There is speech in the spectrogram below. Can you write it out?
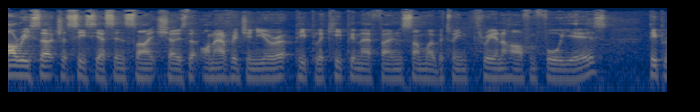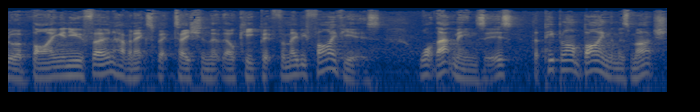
Our research at CCS Insight shows that on average in Europe, people are keeping their phones somewhere between three and a half and four years. People who are buying a new phone have an expectation that they'll keep it for maybe five years. What that means is that people aren't buying them as much,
